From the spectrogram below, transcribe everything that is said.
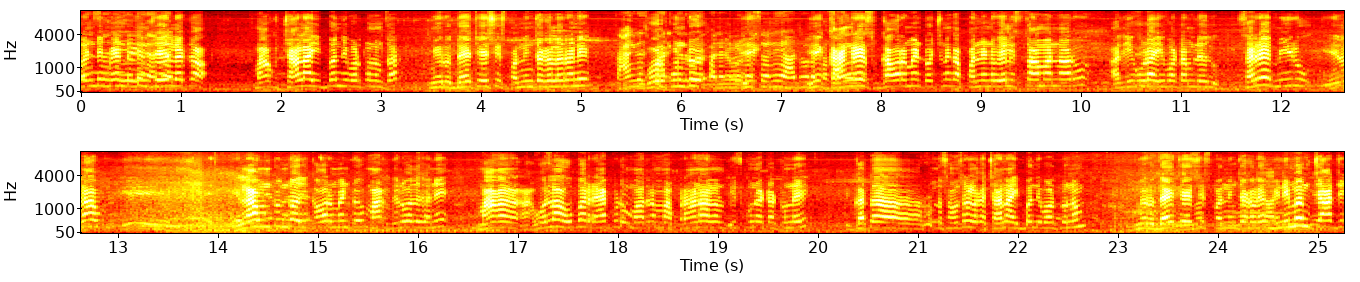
బండి మెయింటెనెన్స్ చేయలేక మాకు చాలా ఇబ్బంది పడుతున్నాం సార్. మీరు దయచేసి స్పందించగలరని కోరుకుంటూ ఈ- కాంగ్రెస్ గవర్నమెంట్ వచ్చినాక పన్నెండు వేలు ఇస్తామన్నారు. అది కూడా ఇవ్వటం లేదు. సరే మీరు ఎలా ఎలా ఉంటుందో ఈ గవర్నమెంట్ మాకు తెలియదు కానీ మా ఓలా ఊబర్ ర్యాపిడ్ మాత్రం మా ప్రాణాలను తీసుకునేటట్టున్నాయి. గత రెండు సంవత్సరాలుగా చాలా ఇబ్బంది పడుతున్నాం. మీరు దయచేసి స్పందించగలరు. మినిమం ఛార్జ్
